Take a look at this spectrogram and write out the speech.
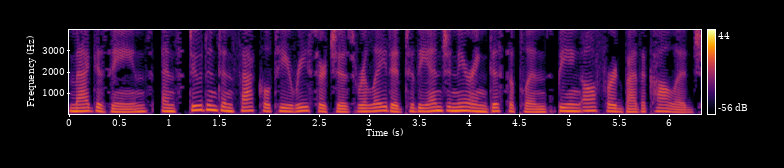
magazines, and student and faculty researches related to the engineering disciplines being offered by the college.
